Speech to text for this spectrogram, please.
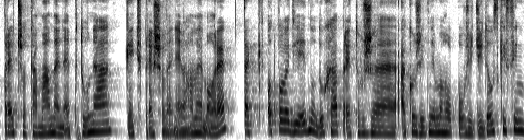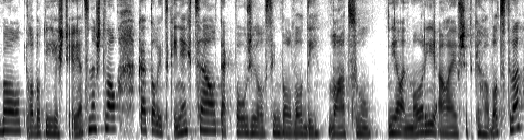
prečo tam máme Neptúna, keď v Prešove nemáme more. Tak odpoveď je jednoduchá, pretože ako Žid nemohol použiť židovský symbol, lebo ich ešte viac naštval, katolicky nechcel, tak použil symbol vody, vlácu nielen mori, ale aj všetkého vodstva.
